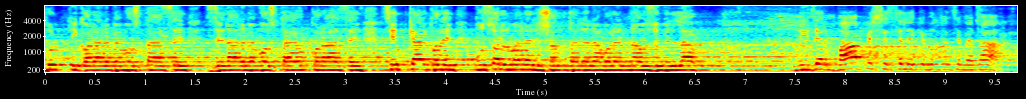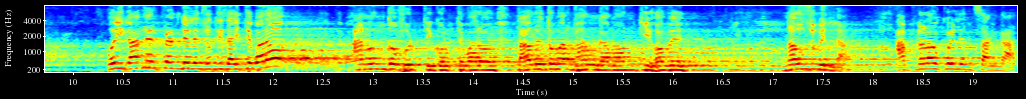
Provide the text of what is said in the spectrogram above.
ফুর্তি করার ব্যবস্থা আছে, জেনার ব্যবস্থা করা আছে। চিৎকার করে মুসলমানের সন্তানেরা বলেন, নাউজুবিল্লাহ। নিজের বাপ এসে ছেলেকে বলতেছে, বেটা, ওই গানের প্যান্ডেলে যদি যাইতে পারো, আনন্দ ফুর্তি করতে পারো, তাহলে তোমার ভাঙ্গা মন কি হবে? নাউজুবিল্লাহ। আপনারাও কইলেন, চাঙ্গা।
